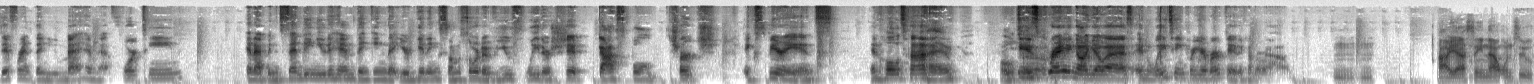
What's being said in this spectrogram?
different than you met him at 14. And I've been sending you to him thinking that you're getting some sort of youth leadership, gospel, church experience. And whole time Whole he's time, praying on your ass and waiting for your birthday to come around. Mm-hmm. Oh yeah, I seen that one too.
